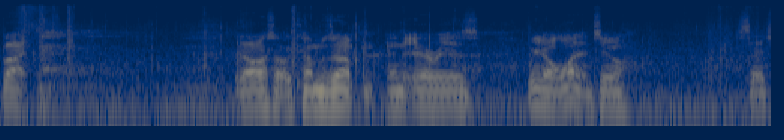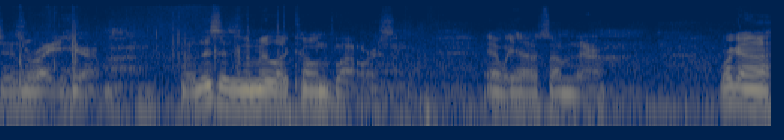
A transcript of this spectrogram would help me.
But it also comes up in areas we don't want it to, such as right here. So this is in the middle of cone flowers, and we have some there. We're gonna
